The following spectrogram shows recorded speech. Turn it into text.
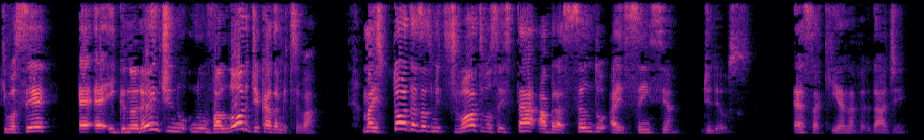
que você é, é ignorante no, no valor de cada mitzvah. Mas todas as mitzvot você está abraçando a essência de Deus. Essa aqui é, na verdade,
